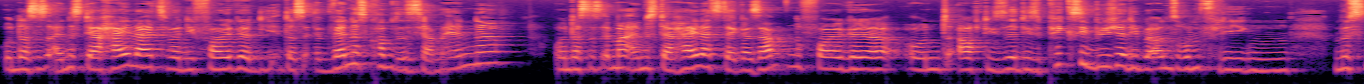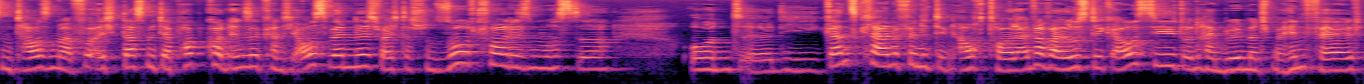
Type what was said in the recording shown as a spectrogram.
Und das ist eines der Highlights, wenn die Folge, die, das, wenn es kommt, ist es ja am Ende. Und das ist immer eines der Highlights der gesamten Folge. Und auch diese, diese Pixie-Bücher, die bei uns rumfliegen, müssen tausendmal. Ich, das mit der Popcorn-Insel kann ich auswendig, weil ich das schon so oft vorlesen musste. Und äh, die ganz Kleine findet den auch toll, einfach weil er lustig aussieht und Heimblöd manchmal hinfällt.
